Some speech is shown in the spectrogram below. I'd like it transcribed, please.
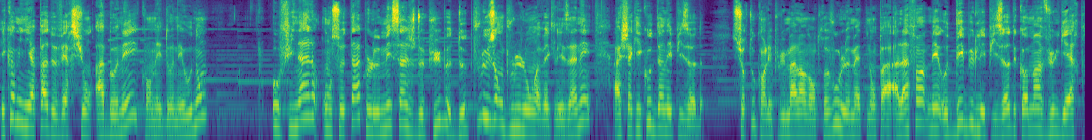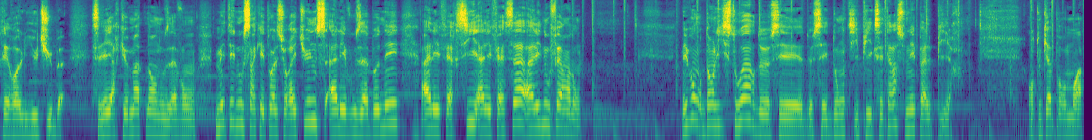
Et comme il n'y a pas de version abonnée, qu'on ait donné ou non, au final, on se tape le message de pub de plus en plus long avec les années à chaque écoute d'un épisode. Surtout quand les plus malins d'entre vous le mettent non pas à la fin, mais au début de l'épisode comme un vulgaire pré-roll YouTube. C'est-à-dire que maintenant nous avons mettez-nous 5 étoiles sur iTunes, allez vous abonner, allez faire ci, allez faire ça, allez nous faire un don. Mais bon, dans l'histoire de ces, dons Tipeee, etc., ce n'est pas le pire. En tout cas pour moi.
